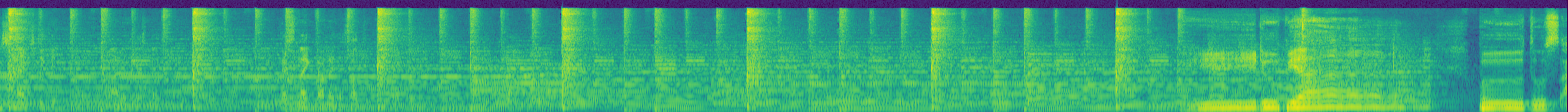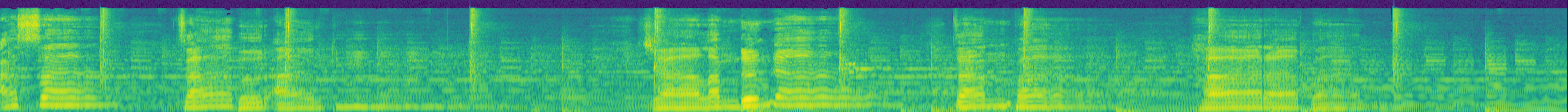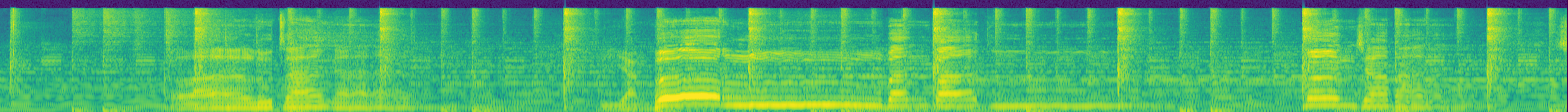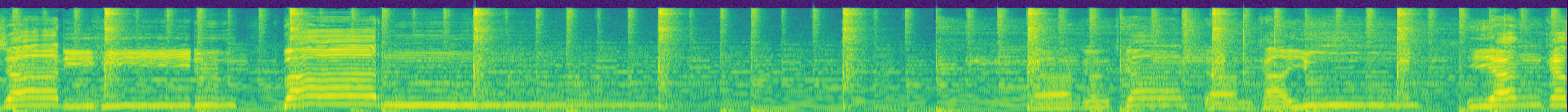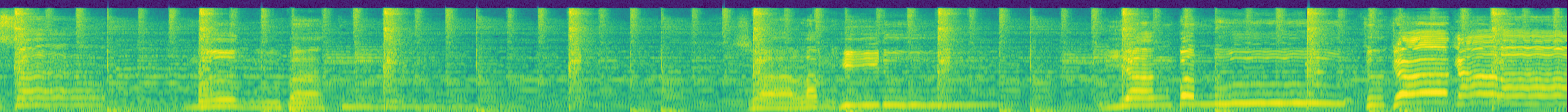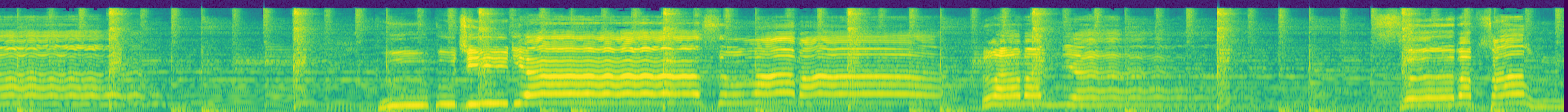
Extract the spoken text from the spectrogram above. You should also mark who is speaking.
Speaker 1: Kasih naik sedikit. Nadanya kasih naik sedikit. Kasih naik nadanya satu. Hidup yang putus asa tak berarti Jalan dengan tanpa harapan Lalu tangan yang berlubang paku menjamah jadi hidup baru. Dan dan kayu yang kasar mengubahku. Jalan hidup yang penuh kegagalan. Ku puji dia selama lamanya. Sebab salib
